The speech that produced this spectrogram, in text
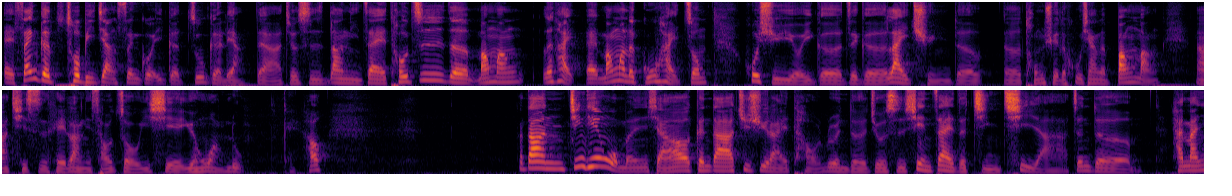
哎，三个臭皮匠胜过一个诸葛亮，对啊，就是让你在投资的茫茫人海，哎，茫茫的股海中，或许有一个这个赖群的呃同学的互相的帮忙，那其实可以让你少走一些冤枉路。OK，好，那当然，今天我们想要跟大家继续来讨论的，就是现在的景气啊，真的。还蛮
